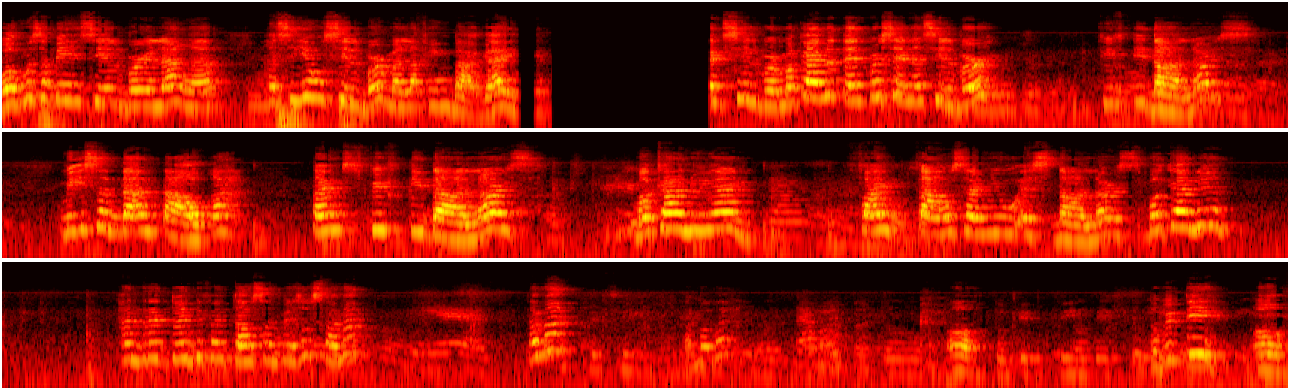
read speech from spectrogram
Huwag mo sabihin silver lang, ha? Kasi yung silver, malaking bagay. Silver, magkano 10% ng silver? $50. May isang daan tao ka. Times $50. Magkano yan? 5,000 US dollars. Magkano yan? 125,000 pesos, tama? Tama? Tama ba? Oh, 250. Oh,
